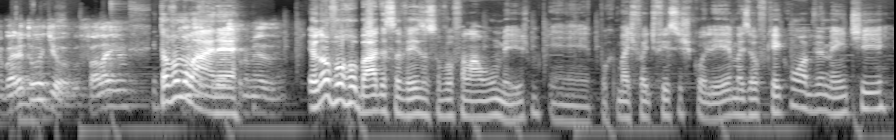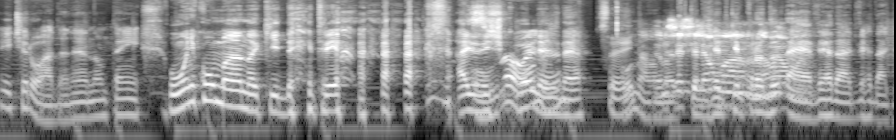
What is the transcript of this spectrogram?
Agora é tu, Diogo. Fala aí. Então vamos lá, né? Eu não vou roubar dessa vez, eu só vou falar um mesmo. É, porque, mas foi difícil escolher, mas eu fiquei com, obviamente, Eiichiro Oda, né? Não tem. O único humano aqui dentre as Ou não, escolhas, né? né? Sei. Ou não, Eu não né? sei se ele é jeito que humano, produ- não é É, humano. verdade, verdade.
